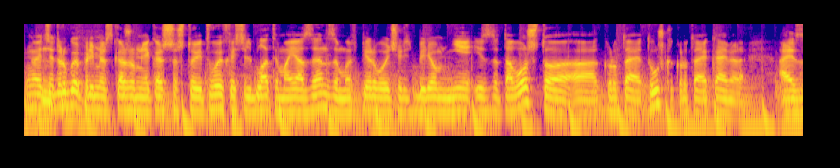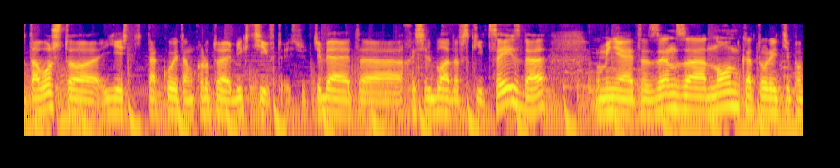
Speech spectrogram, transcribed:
Ну, я тебе другой пример скажу. Мне кажется, что и твой Hasselblad, и моя Zenza мы в первую очередь берем не из-за того, что а, крутая тушка, крутая камера, а из-за того, что есть такой там крутой объектив. То есть у тебя это Hasselbladовский Zeiss, да, у меня это Zenza Non, который типа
